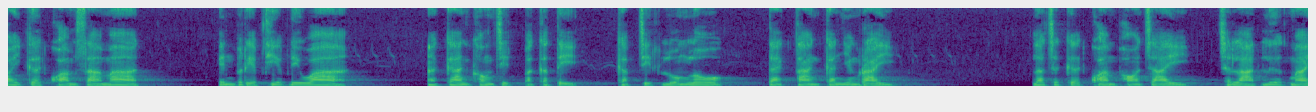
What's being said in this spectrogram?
อยๆเกิดความสามารถ เห็นเปรียบเทียบได้ว่า อาการของจิตปกติกับจิตลวงโลกแตกต่างกันอย่างไร แล้วจะเกิดความพอใจ ฉลาดเลือกใหม่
